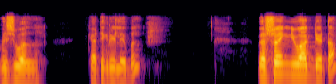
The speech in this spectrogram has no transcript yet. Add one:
visual category label. We are showing New York data.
